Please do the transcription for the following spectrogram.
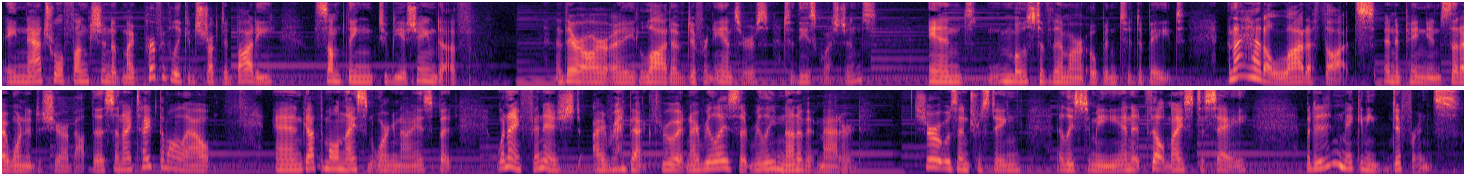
a natural function of my perfectly constructed body something to be ashamed of? There are a lot of different answers to these questions, and most of them are open to debate. And I had a lot of thoughts and opinions that I wanted to share about this, and I typed them all out and got them all nice and organized. But when I finished, I read back through it and I realized that really none of it mattered. Sure, it was interesting, at least to me, and it felt nice to say, but it didn't make any difference.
